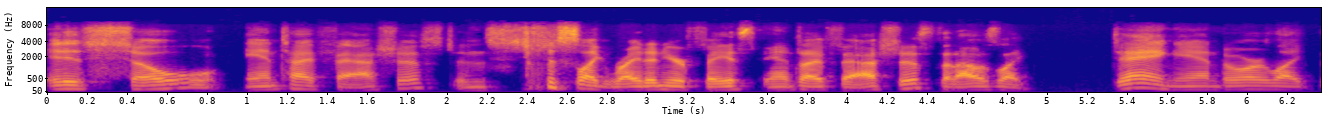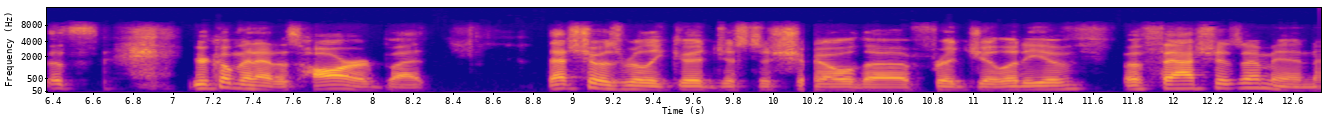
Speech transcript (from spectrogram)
it is so anti-fascist and it's just like right in your face anti-fascist that I was like, dang, Andor, like this, you're coming at us hard. But that show is really good just to show the fragility of, of fascism and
